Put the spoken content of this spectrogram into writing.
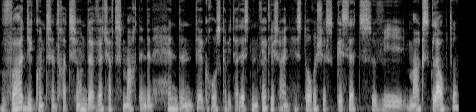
War die Konzentration der Wirtschaftsmacht in den Händen der Großkapitalisten wirklich ein historisches Gesetz, wie Marx glaubte?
